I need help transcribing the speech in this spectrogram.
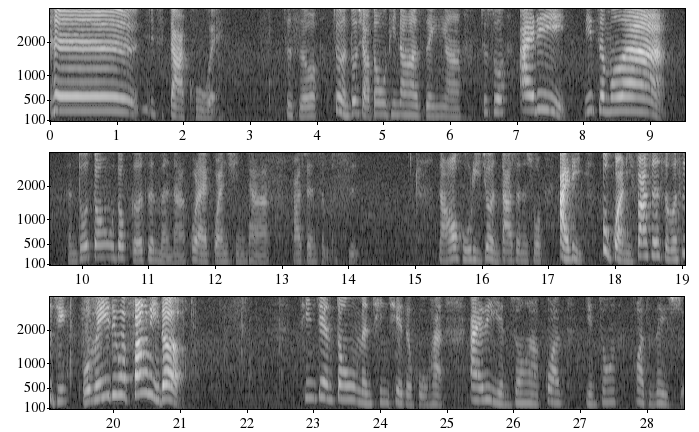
哼，一直大哭。哎，这时候就很多小动物听到它的声音啊，就说：“艾丽，你怎么啦？”很多动物都隔着门啊过来关心它发生什么事。然后狐狸就很大声的说：“艾丽，不管你发生什么事情，我们一定会帮你的。”听见动物们亲切的呼喊，艾丽眼中啊挂眼中挂着泪水，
